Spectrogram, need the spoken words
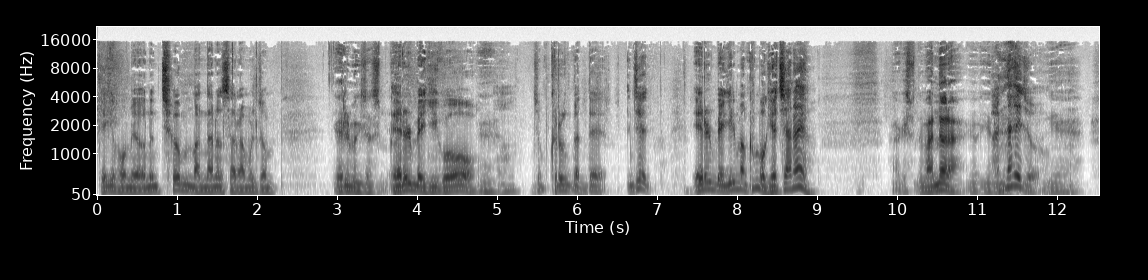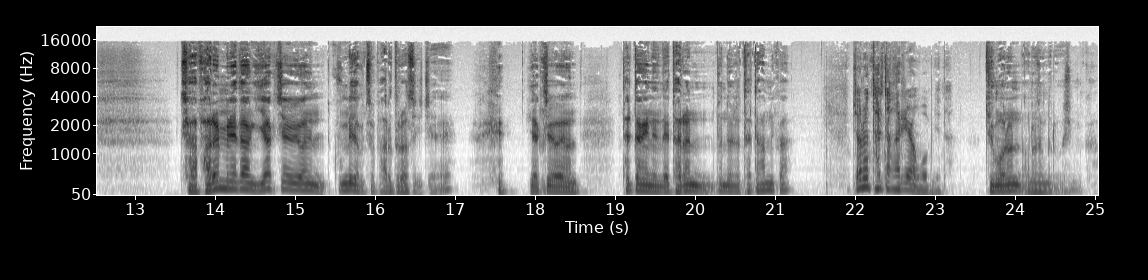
되게 보면은 처음 만나는 사람을 좀 애를 먹이지 않습니까? 애를 먹이고 어, 좀 그런 건데 이제 애를 먹일 만큼 먹였잖아요. 알겠습니다. 만나라. 만나야죠. 예. 자, 바른미래당 이학재 의원 국내 정치로 바로 들어와서 이제 이학재 의원 탈당했는데 다른 분들도 탈당합니까? 저는 탈당하리라고 봅니다. 규모는 어느 정도로 보십니까?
